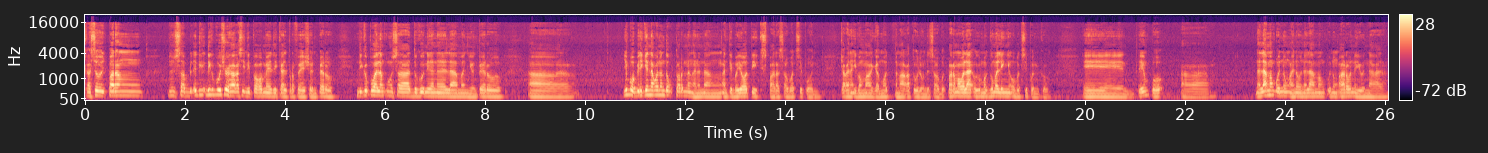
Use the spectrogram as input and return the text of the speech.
Kaso parang dun sa eh, di, di ko po sure ha kasi hindi po ako medical profession pero hindi ko po alam kung sa dugo nila nalalaman yun pero ah yun po binigyan ako ng doktor ng ano ng antibiotics para sa ubat sipon tsaka ng ibang mga gamot na makakatulong dun sa ubat para mawala gumaling yung ubat sipon ko. And ayun po ah nalaman ko nung ano nalaman ko nung araw na yun na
